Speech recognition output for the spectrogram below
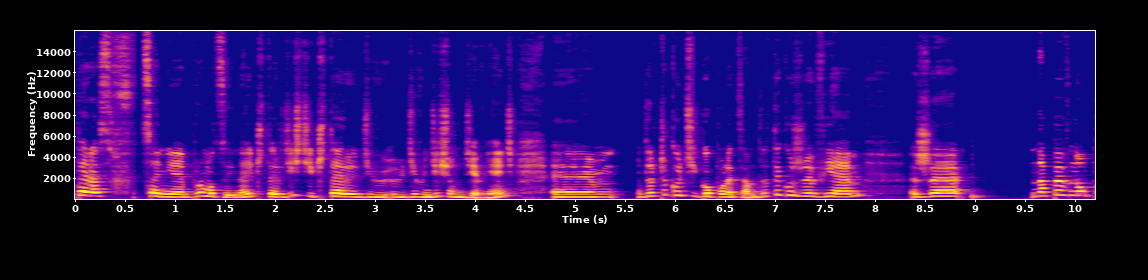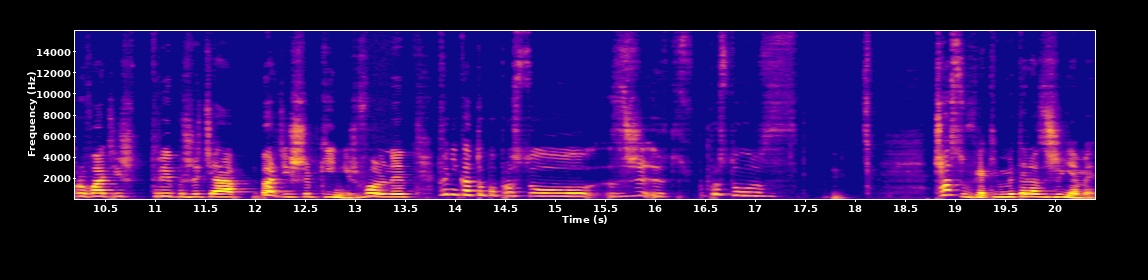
teraz w cenie promocyjnej 44,99. Em, Dlaczego Ci go polecam? Dlatego, że wiem, że na pewno prowadzisz tryb życia bardziej szybki niż wolny. Wynika to po prostu z, prostu z czasów, w jakim my teraz żyjemy.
